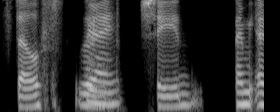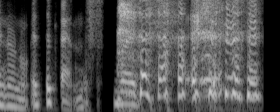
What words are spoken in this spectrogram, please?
stealth than Right. shade i mean i don't know it depends but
